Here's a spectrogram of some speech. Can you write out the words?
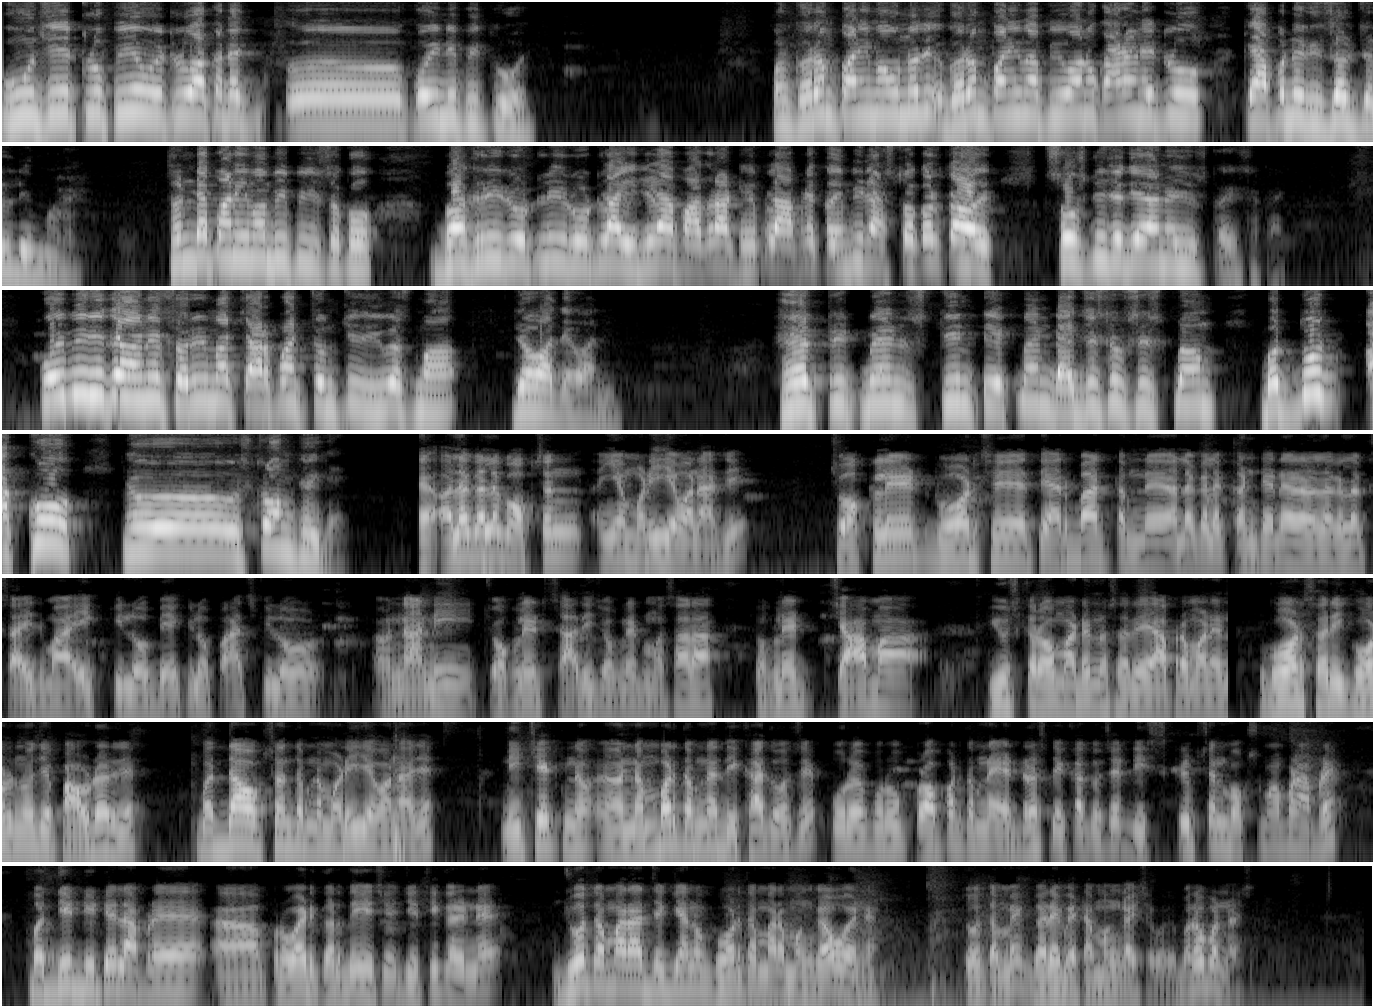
હું જેટલું પીવું એટલું આ કદાચ કોઈ નહીં પીતું હોય. પણ ગરમ પાણીમાં હું નથી, ગરમ પાણીમાં પીવાનું કારણ એટલું કે આપણને રિઝલ્ટ જલ્દી મળે. ઠંડા પાણીમાં બી પી શકો. ભાખરી રોટલી, રોટલા ઈજડા પાતરા, ઠેપલા આપણે કંઈ બી નાસ્તો કરતા હોય, સોસની જગ્યાએ આને યુઝ કરી શકાય. કોઈ બી રીતે આને શરીરમાં ચાર પાંચ ચમચી દિવસમાં જવા દેવાની. Hair treatment skin treatment digestive system બધું જ આખું સ્ટ્રોંગ થઈ જાય. અલગ અલગ ઓપ્શન અહીંયા મળી જવાના છે. ચોકલેટ ગોળ છે, ત્યારબાદ તમને અલગ અલગ કન્ટેનર અલગ અલગ સાઇઝમાં એક કિલો, બે કિલો, પાંચ કિલો નાની ચોકલેટ, સાદી ચોકલેટ, મસાલા ચોકલેટ ચામાં યુઝ કરવા માટેનો સર આ પ્રમાણે ગોળ, સરી ગોળનો જે પાવડર છે, બધા ઓપ્શન તમને મળી જવાના છે. નીચે એક નંબર તમને દેખાતો હશે. પૂરેપૂરું પ્રોપર તમને એડ્રેસ દેખાતો છે ડિસ્ક્રિપ્શન બોક્સમાં પણ આપણે બધી જ ડિટેલ આપણે પ્રોવાઈડ કરી દઈએ છીએ. જેથી કરીને જો તમારા જગ્યાનો ગોળ તમારે મંગાવવો હોય ને, તો તમે ઘરે બેઠા મંગાવી શકો છો. બરોબર ને, સર?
